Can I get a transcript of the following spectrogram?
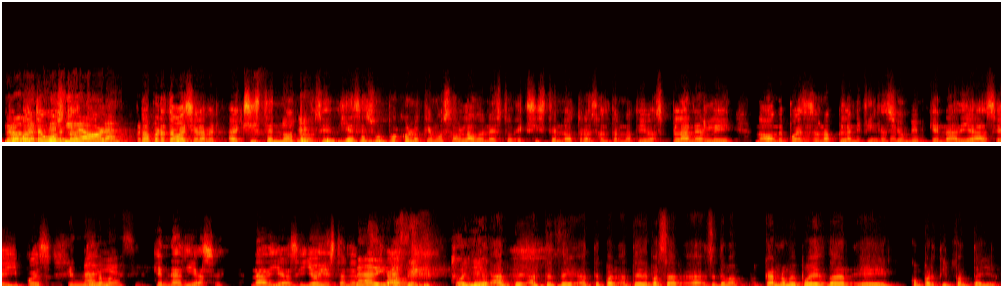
Pero ¿cuál te gusta? ahora. No, pero te voy a decir, a ver, existen otros, ¿sí? y ese es un poco lo que hemos hablado en esto. Existen otras alternativas, Plannerly, ¿no? Donde puedes hacer una planificación BIM que nadie hace y pues que nadie hace. que nadie hace, nadie hace, y hoy está en el Nadie mercado. hace. Oye, antes, antes, de, antes, de pasar a ese tema, Carlos, ¿me puedes dar eh, compartir pantalla?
